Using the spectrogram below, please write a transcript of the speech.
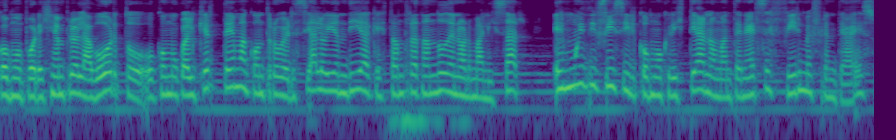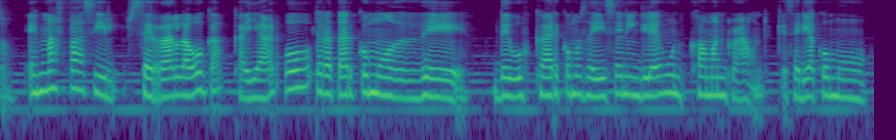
como por ejemplo el aborto, o como cualquier tema controversial hoy en día que están tratando de normalizar, es muy difícil como cristiano mantenerse firme frente a eso. Es más fácil cerrar la boca, callar o tratar como de, de buscar, como se dice en inglés, un common ground, que sería como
